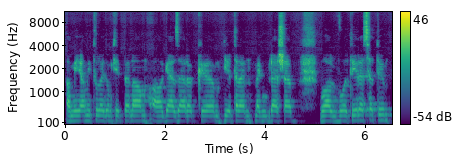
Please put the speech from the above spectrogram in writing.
ami, ami tulajdonképpen a, a gázárak hirtelen megugrásával volt érezhető.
